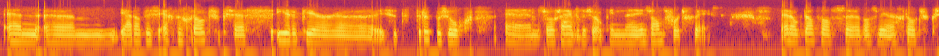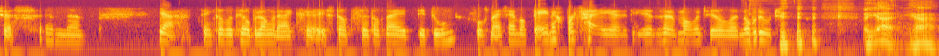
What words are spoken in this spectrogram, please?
En ehm, ja, dat is echt een groot succes. Iedere keer eh, is het druk bezocht. En zo zijn we dus ook in, eh, in Zandvoort geweest. En ook dat was, eh, was weer een groot succes. En ja, ik denk dat het heel belangrijk is dat, dat wij dit doen. Volgens mij zijn we ook de enige partij eh, die dit eh, momenteel nog doet. ja, ja.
